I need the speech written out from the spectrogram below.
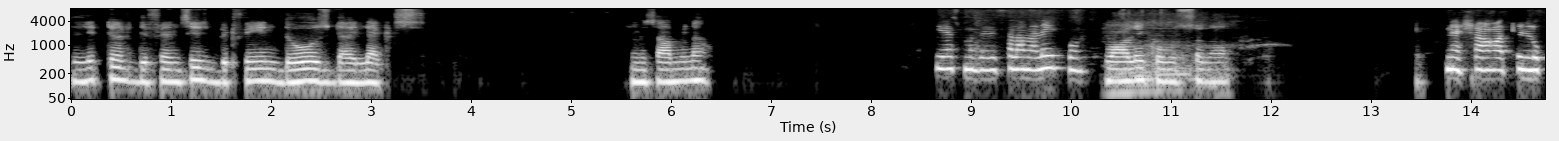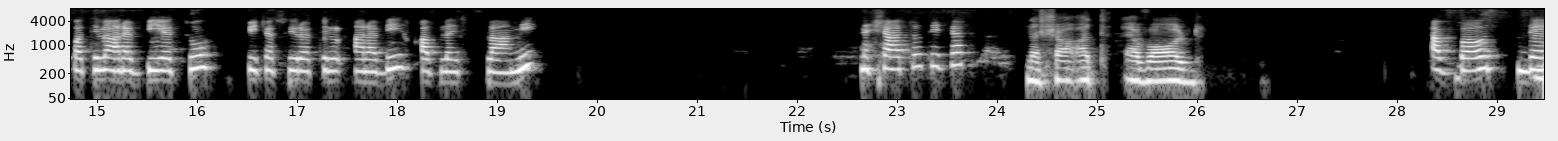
little differences between those dialects. Miss Amina. Yes, Mother. Assalamu alaikum. Wa alaikum assalam. نشأت اللغة العربية في جزيرة العرب قبل الإسلام. نشأت teacher Nasha'at evolved. about the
